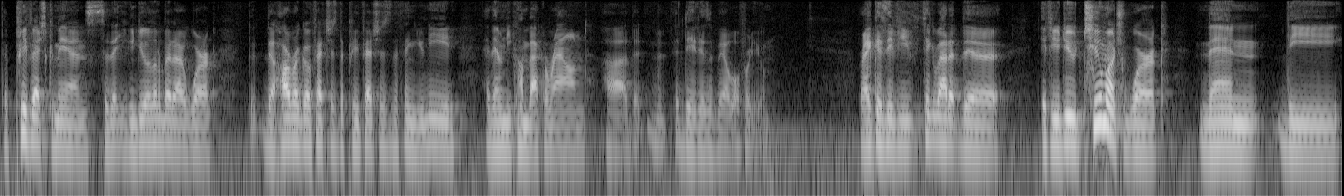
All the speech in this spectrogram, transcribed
the prefetch commands so that you can do a little bit of work the hardware go fetches the prefetches the thing you need, and then when you come back around, uh, the, the, data is available for you, right? Because if you think about it, the if you do too much work, then the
